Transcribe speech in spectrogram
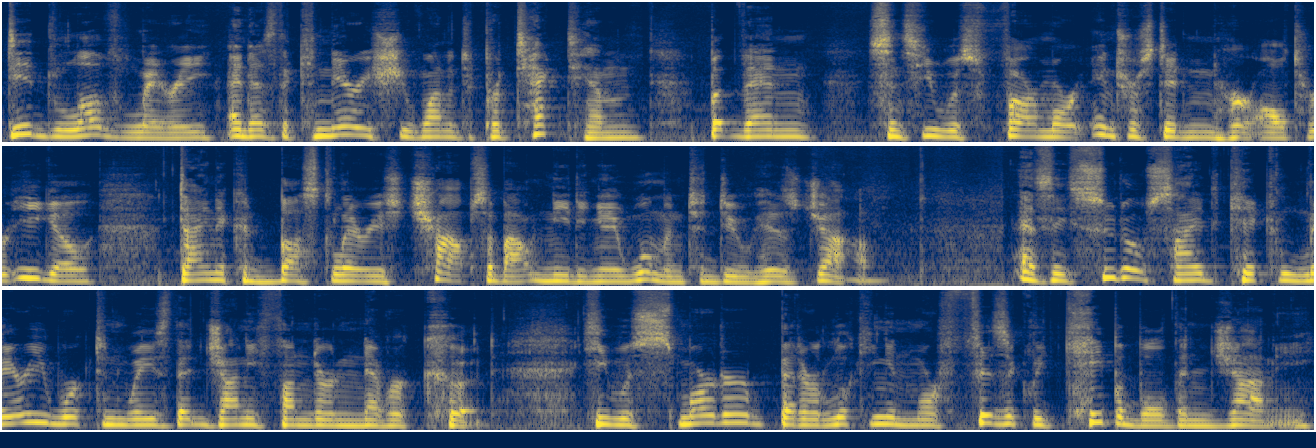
did love Larry, and as the canary, she wanted to protect him, but then, since he was far more interested in her alter ego, Dinah could bust Larry's chops about needing a woman to do his job. As a pseudo sidekick, Larry worked in ways that Johnny Thunder never could. He was smarter, better looking, and more physically capable than Johnny.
